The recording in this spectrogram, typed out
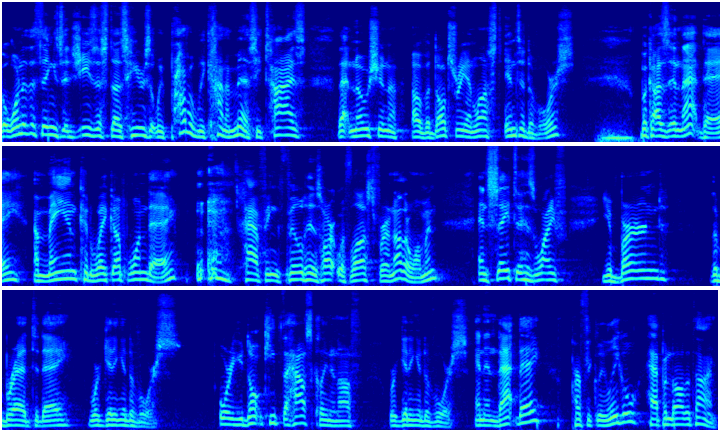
But one of the things that Jesus does here is that we probably kind of miss. He ties that notion of adultery and lust into divorce. Because in that day, a man could wake up one day, having filled his heart with lust for another woman, and say to his wife, You burned the bread today, we're getting a divorce. Or you don't keep the house clean enough, we're getting a divorce. And in that day, perfectly legal, happened all the time.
